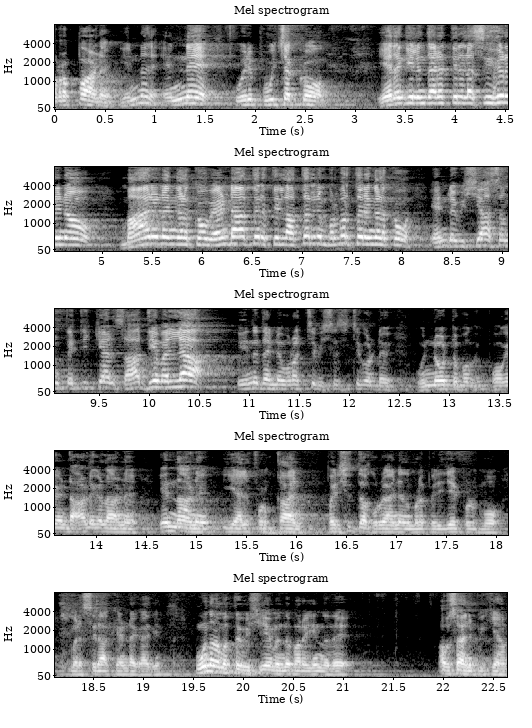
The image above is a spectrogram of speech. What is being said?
ഉറപ്പാണ്. എന്നെ എന്നെ ഒരു പൂച്ചക്കോ ഏതെങ്കിലും തരത്തിലുള്ള സിഹിറിനോ മാരണങ്ങൾക്കോ വേണ്ടാത്തരത്തിലുള്ള അത്തരം പ്രവർത്തനങ്ങൾക്കോ എന്റെ വിശ്വാസം തെറ്റിക്കാൻ സാധ്യമല്ല എന്ന് തന്നെ ഉറച്ചു വിശ്വസിച്ചുകൊണ്ട് മുന്നോട്ട് പോകേണ്ട ആളുകളാണ് എന്നാണ് ഈ അൽ ഫുർഖാൻ പരിശുദ്ധ ഖുർആാനെ നമ്മൾ പരിചയപ്പെടുമ്പോൾ മനസ്സിലാക്കേണ്ട കാര്യം. മൂന്നാമത്തെ വിഷയം എന്ന് പറയുന്നത് അവസാനിപ്പിക്കാം.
